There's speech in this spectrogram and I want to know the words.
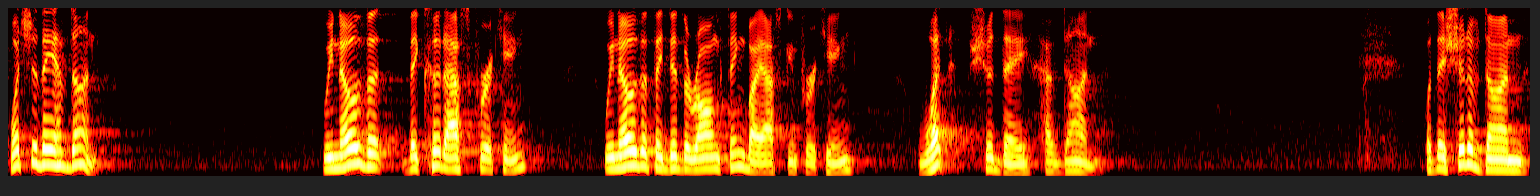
what should they have done? We know that they could ask for a king. We know that they did the wrong thing by asking for a king. What should they have done? What they should have done,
